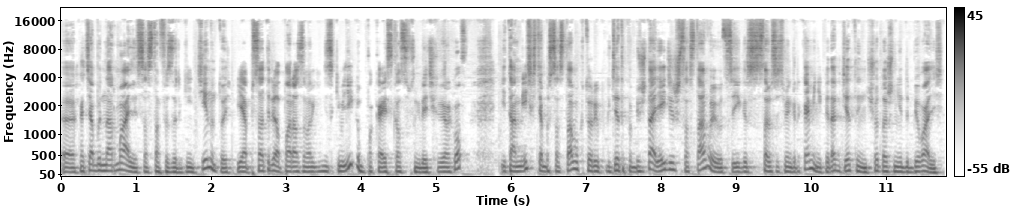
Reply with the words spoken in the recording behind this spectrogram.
э, хотя бы нормальный состав из Аргентины. То есть, я посмотрел по разным аргентинским лигам, пока искал, собственно говоря, этих игроков. И там есть хотя бы составы, которые где-то побеждали. Эти же составы, игры составы с этими игроками никогда где-то ничего даже не добивались.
